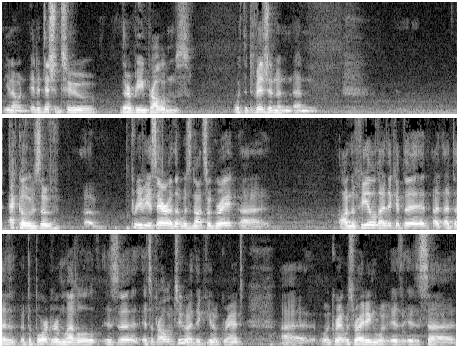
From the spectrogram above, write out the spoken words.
you know in addition to there being problems with the division and, and echoes of a previous era that was not so great. Uh, on the field, I think at the at, the at the boardroom level is a it's a problem too. I think you know Grant, uh, what Grant was writing is is. Uh,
